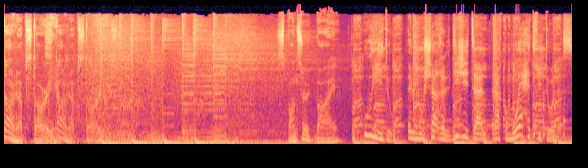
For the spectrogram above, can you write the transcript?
ستارت اب ستوري ستارت اب ستوري سبونسرد باي أريد المشغل ديجيتال رقم واحد في تونس.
